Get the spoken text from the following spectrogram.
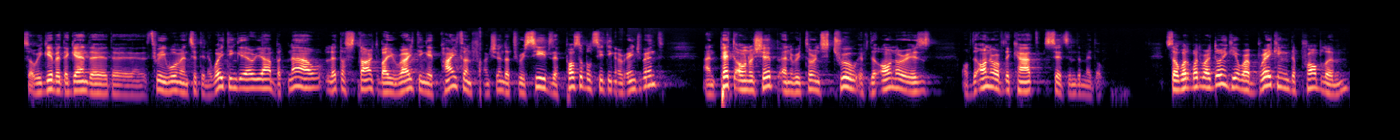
So we give it again, the, the three women sit in a waiting area, but now let us start by writing a Python function that receives a possible seating arrangement and pet ownership and returns true if the owner is, of the owner of the cat sits in the middle. So what, what we're doing here, we're breaking the problem,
